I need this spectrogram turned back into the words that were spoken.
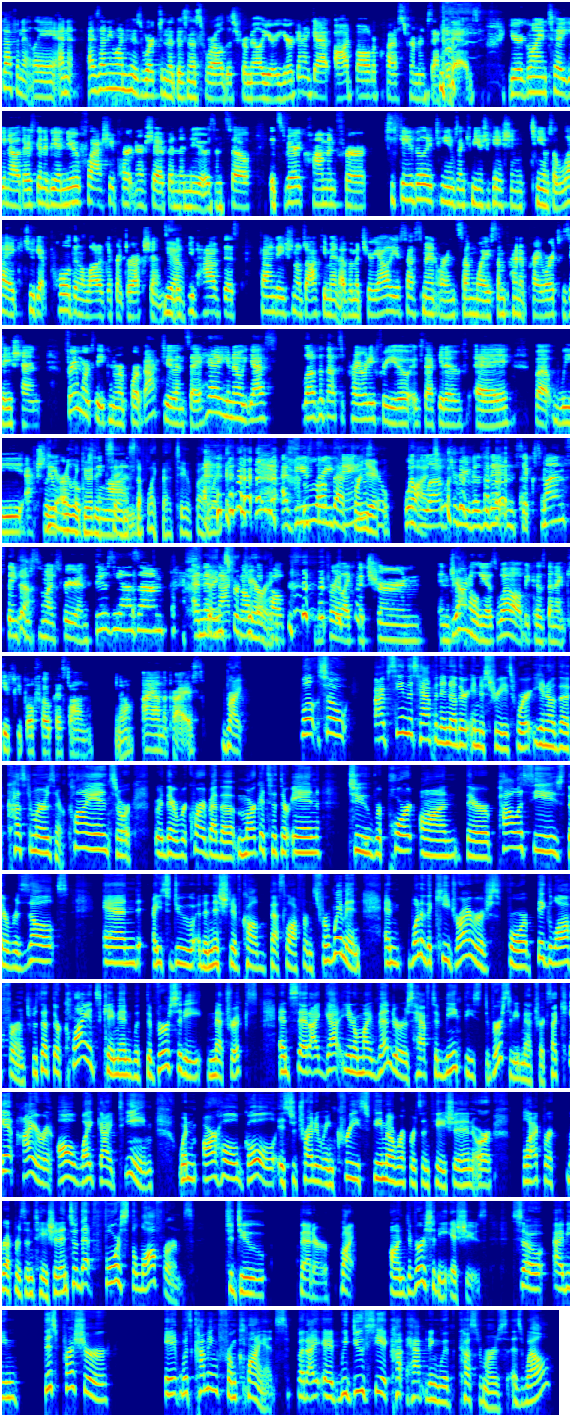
Definitely. And as anyone who's worked in the business world is familiar, you're going to get oddball requests from executives. you're going to, you know, there's going to be a new flashy partnership in the news. And so it's very common for sustainability teams and communication teams alike to get pulled in a lot of different directions. Yeah. But if you have this foundational document of a materiality assessment or in some way some kind of prioritization framework that you can report back to and say, hey, you know, yes, love that that's a priority for you, Executive A. But we actually You're are really good at on... saying stuff like that too. By the way, at these love that for you. Would but... love to revisit it in six months. Thank yeah. you so much for your enthusiasm, and then Thanks that can caring. also help for like the churn internally yeah. as well, because then it keeps people focused on you know eye on the prize. Right. Well, so I've seen this happen in other industries where, you know, the customers, their clients, or, or they're required by the markets that they're in to report on their policies, their results, and I used to do an initiative called Best Law Firms for Women. And one of the key drivers for big law firms was that their clients came in with diversity metrics and said, I got, you know, my vendors have to meet these diversity metrics. I can't hire an all white guy team when our whole goal is to try to increase female representation or black re- representation. And so that forced the law firms to do better, but on diversity issues. So, I mean, this pressure it was coming from clients, but I it, we do see it co- happening with customers as well.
